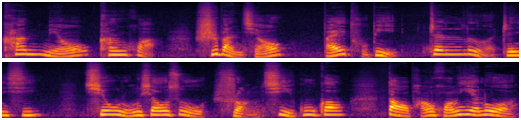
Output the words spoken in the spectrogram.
看描看画，石板桥、白土壁，真乐真惜。秋容萧肃，爽气孤高。道旁黄叶落，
